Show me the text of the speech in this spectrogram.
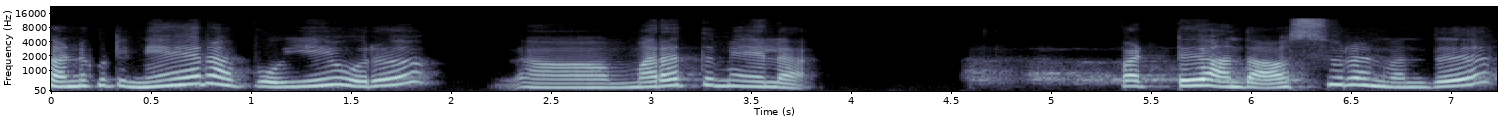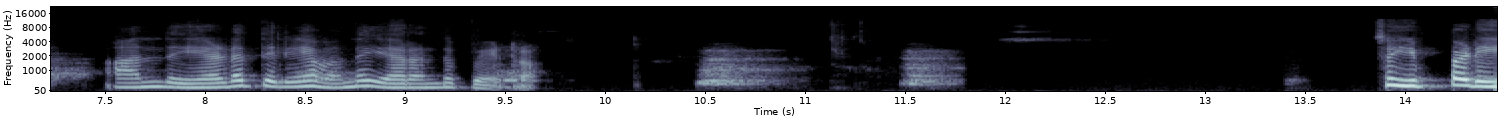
கண்ணுக்குட்டி நேரா போய் ஒரு மரத்து மேல பட்டு அந்த அசுரன் வந்து அந்த இடத்துலயே வந்து இறந்து போயிடுறான். ஸோ இப்படி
